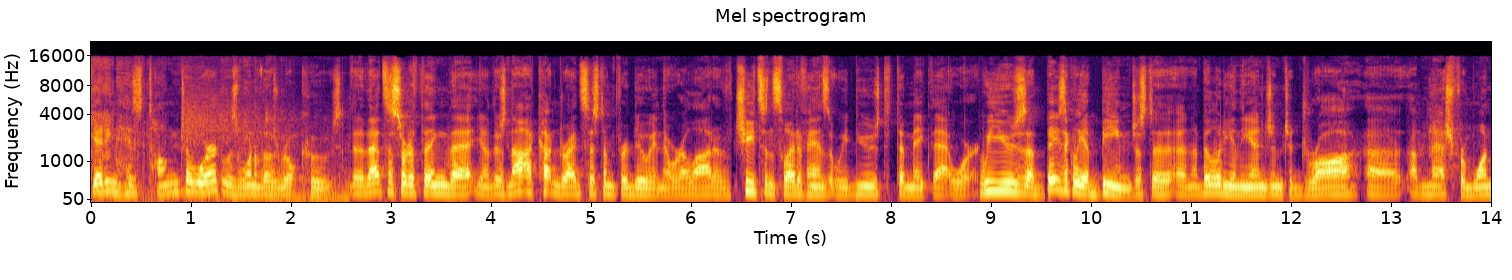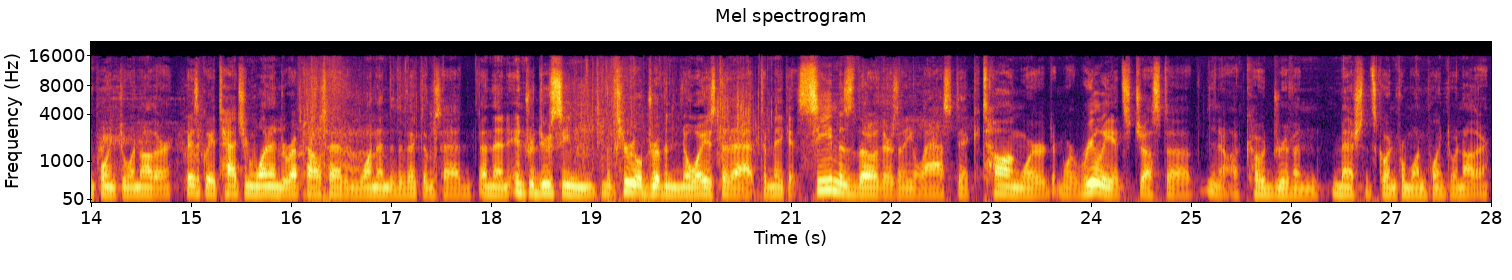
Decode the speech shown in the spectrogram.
getting his tongue to work was one of those real coups. That's the sort of thing that, you know, there's not a cut and dried system for doing. There were a lot of cheats and sleight of hands that we used to make that work. We use a, basically a beam, just a, an ability in the engine to draw a, a mesh from one point to another, basically attaching one end to Reptile's head and one end to the victim's head, and then introducing material-driven noise to that to make it seem as though there's an elastic tongue where, where really it's just a, you know, a code-driven mesh that's going from one point to another.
